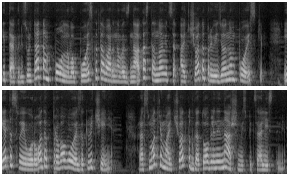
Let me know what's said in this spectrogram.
Итак, результатом полного поиска товарного знака становится отчет о проведенном поиске. И это своего рода правовое заключение. Рассмотрим отчет, подготовленный нашими специалистами.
